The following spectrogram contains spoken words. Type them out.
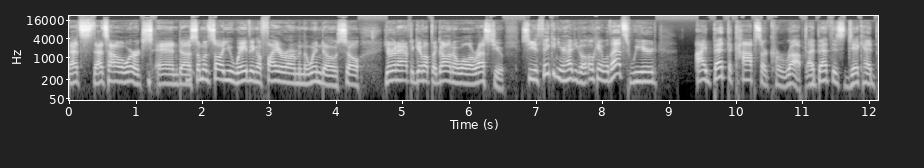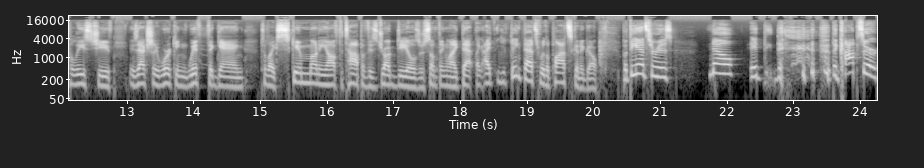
That's that's how it works. And uh, someone saw you waving a firearm in the window, so you're gonna have to give up the gun or we'll arrest you." So you think in your head, you go, "Okay, well that's weird." I bet the cops are corrupt. I bet this dickhead police chief is actually working with the gang to like skim money off the top of his drug deals or something like that. Like I you think that's where the plot's going to go. But the answer is no. It the cops are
